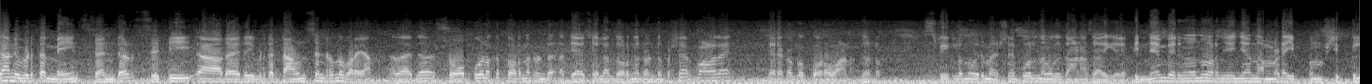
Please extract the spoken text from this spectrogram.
ഇതാണ് ഇവിടുത്തെ മെയിൻ സെന്റർ സിറ്റി അതായത് ഇവിടുത്തെ ടൗൺ സെന്റർ എന്ന് പറയാം. അതായത് ഷോപ്പുകളൊക്കെ തുറന്നിട്ടുണ്ട് അത്യാവശ്യം എല്ലാം തുറന്നിട്ടുണ്ട് പക്ഷേ വളരെ തിരക്കൊക്കെ കുറവാണ് ഇതുണ്ടോ സ്ട്രീറ്റിലൊന്നും ഒരു മനുഷ്യനെ പോലും നമുക്ക് കാണാൻ സാധിക്കില്ല. പിന്നെയും വരുന്നതെന്ന് പറഞ്ഞു കഴിഞ്ഞാൽ നമ്മുടെ ഇപ്പം ഷിപ്പിൽ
